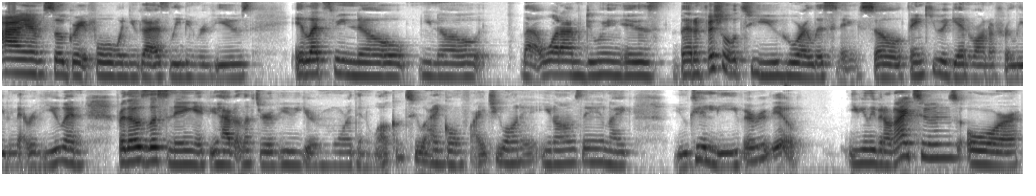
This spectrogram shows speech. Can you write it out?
I am so grateful when you guys leaving reviews. It lets me know, you know, that what I'm doing is beneficial to you who are listening. So thank you again, Rana, for leaving that review. And for those listening, if you haven't left a review, you're more than welcome to. I ain't gonna fight you on it. You know what I'm saying? Like you can leave a review. You can leave it on iTunes or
